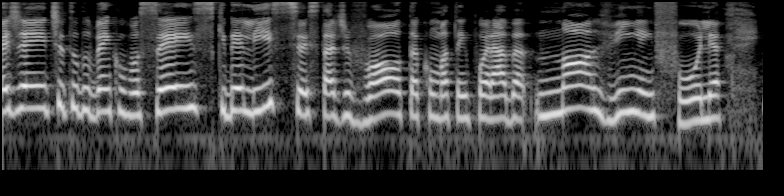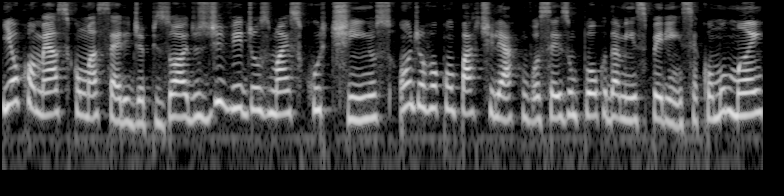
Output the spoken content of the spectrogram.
Oi, gente, tudo bem com vocês? Que delícia estar de volta com uma temporada novinha em folha. E eu começo com uma série de episódios de vídeos mais curtinhos, onde eu vou compartilhar com vocês um pouco da minha experiência como mãe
